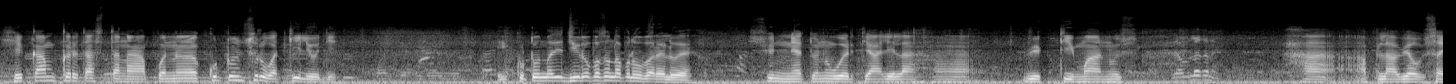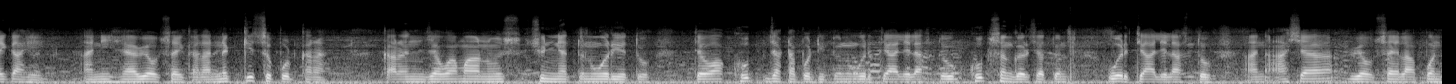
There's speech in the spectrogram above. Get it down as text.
हे काम करत असताना आपण कुठून सुरुवात केली होती? हे कुठून म्हणजे झिरोपासून आपण उभा राहिलो आहे शून्यातून वरती आलेला हा व्यक्ती माणूस हा आपला व्यावसायिक आहे आणि ह्या व्यावसायिकाला नक्कीच सपोर्ट करा. कारण जेव्हा माणूस शून्यातून वर येतो तेव्हा खूप झटापटीतून वरती आलेला असतो खूप संघर्षातून वरती आलेला असतो आणि अशा व्यवसायाला आपण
